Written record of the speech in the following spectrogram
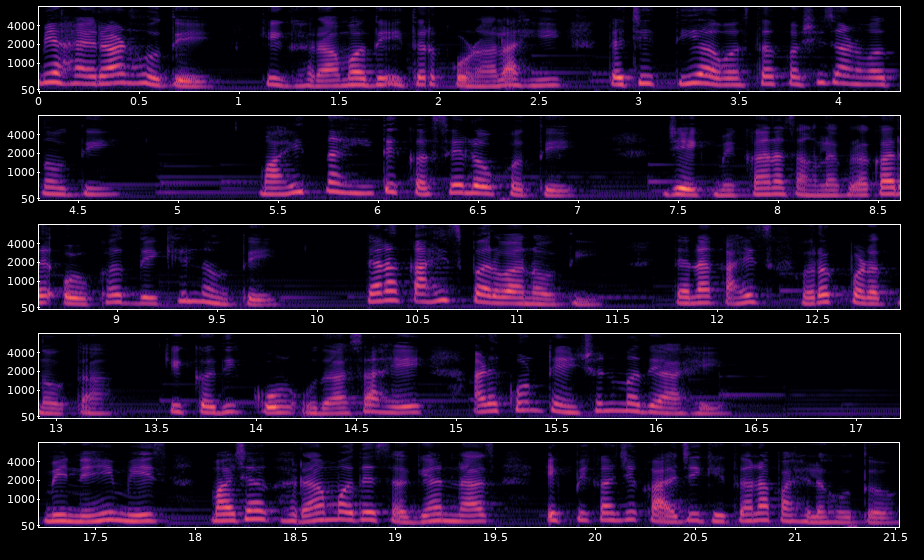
मी हैराण होते की घरामध्ये इतर कोणालाही त्याची ती अवस्था कशी जाणवत नव्हती. माहीत नाही ते कसे लोक होते जे एकमेकांना चांगल्या प्रकारे ओळखत देखील नव्हते. त्यांना काहीच पर्वा नव्हती. त्यांना काहीच फरक पडत नव्हता की कधी कोण उदास आहे आणि कोण टेन्शनमध्ये आहे. मी नेहमीच माझ्या घरामध्ये सगळ्यांनाच एकमेकांची काळजी घेताना पाहिलं होतं.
